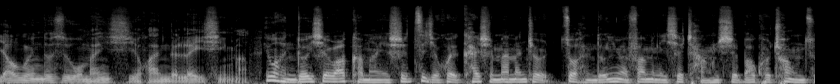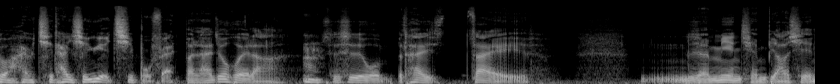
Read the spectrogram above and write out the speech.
摇滚都是我蛮喜欢的类型嘛。因为很多一些 rocker 嘛，也是自己会开始慢慢就做很多音乐方面的一些尝试，包括创作，还有其他一些乐器部分。本来就会啦，嗯，只是我不太在。人面前表现，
